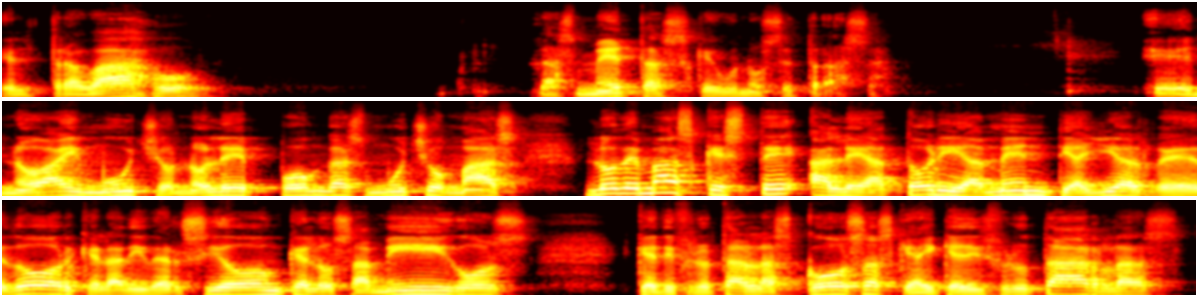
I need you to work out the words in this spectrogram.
el trabajo, las metas que uno se traza. Eh, no hay mucho, no le pongas mucho más. Lo demás que esté aleatoriamente allí alrededor, que la diversión, que los amigos, que disfrutar las cosas, que hay que disfrutarlas,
